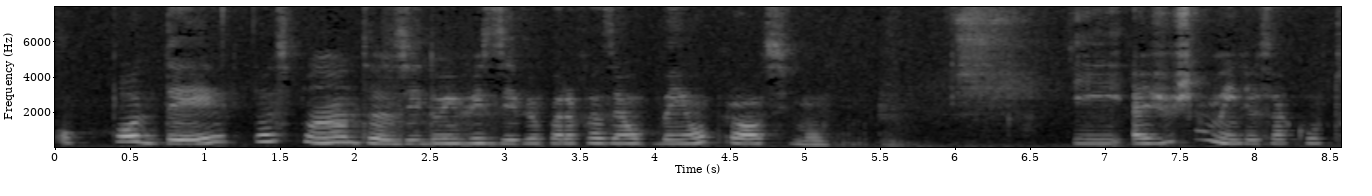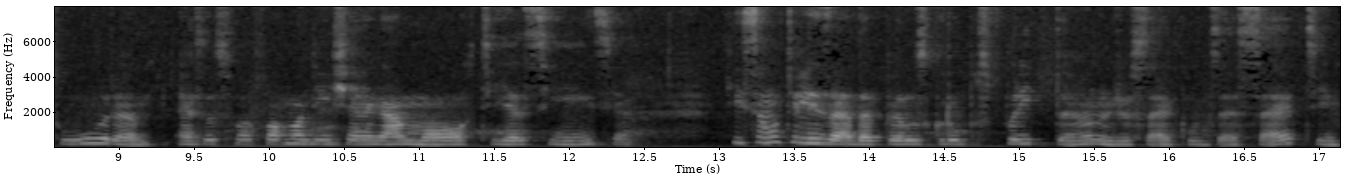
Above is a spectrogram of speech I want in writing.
o poder das plantas e do invisível para fazer o bem ao próximo. E é justamente essa cultura, essa sua forma de enxergar a morte e a ciência, que são utilizadas pelos grupos puritanos do século XVII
